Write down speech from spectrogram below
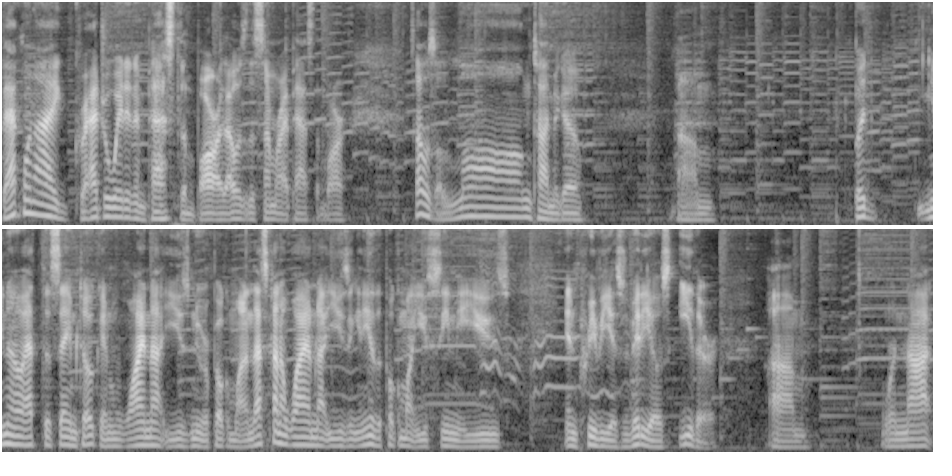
Back when I graduated and passed the bar, that was the summer I passed the bar. So that was a long time ago. Um, but you know, at the same token, why not use newer Pokemon? And that's kind of why I'm not using any of the Pokemon you've seen me use in previous videos either. Um, we're not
